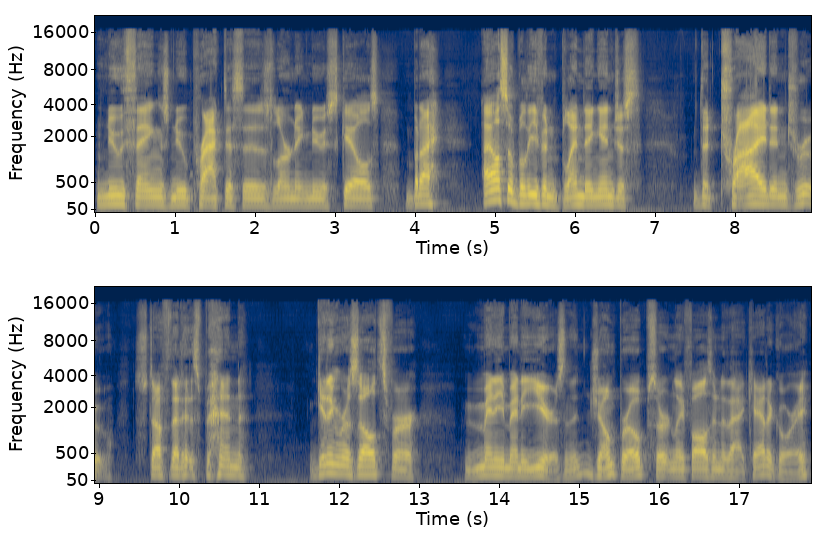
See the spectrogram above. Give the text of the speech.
new things, new practices, learning new skills, but I I also believe in blending in just the tried and true stuff that has been getting results for many, many years. And the jump rope certainly falls into that category.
